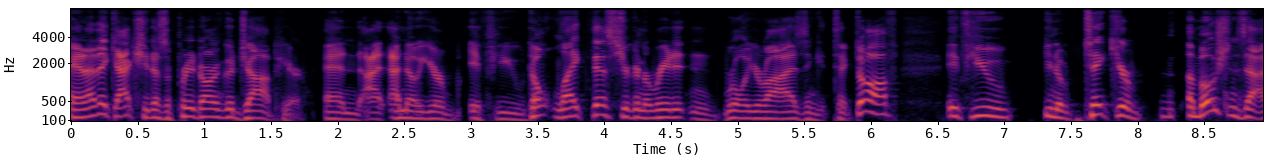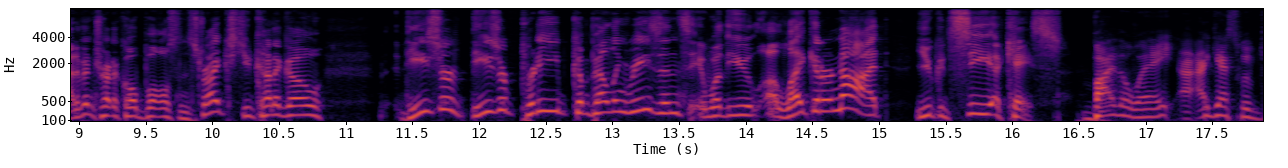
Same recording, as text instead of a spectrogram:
And I think actually does a pretty darn good job here. And I, I know you're if you don't like this, you're going to read it and roll your eyes and get ticked off. If you you know take your emotions out of it and try to call balls and strikes, you kind of go, these are these are pretty compelling reasons. Whether you uh, like it or not, you could see a case. By the way, I guess we've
